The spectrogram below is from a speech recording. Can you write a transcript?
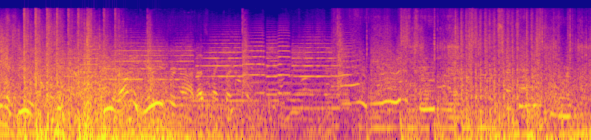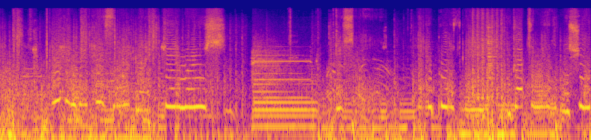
Do you, do you want use it or not? That's my question. Gamers. Got to the shoot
